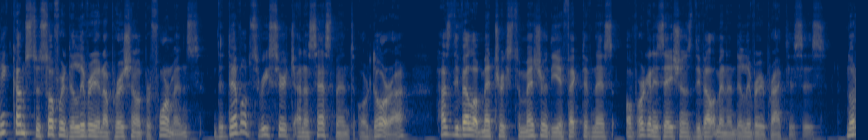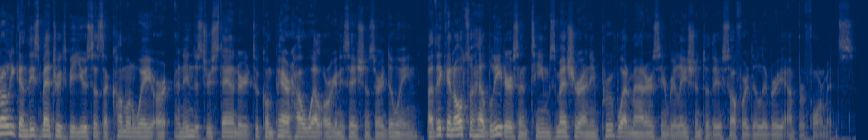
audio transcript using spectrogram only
it comes to software delivery and operational performance, the DevOps Research and Assessment, or DORA, has developed metrics to measure the effectiveness of organizations' development and delivery practices. Not only can these metrics be used as a common way or an industry standard to compare how well organizations are doing, but they can also help leaders and teams measure and improve what matters in relation to their software delivery and performance.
